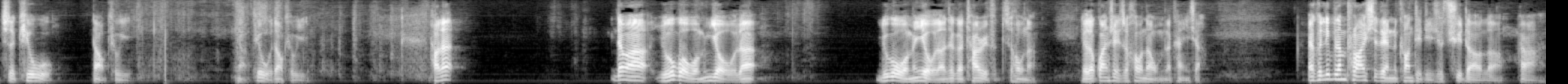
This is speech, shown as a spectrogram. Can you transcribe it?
是 Q 五到 Q 一啊，Q 五到 Q 一。好的，那么如果我们有了，如果我们有了这个 tariff 之后呢，有了关税之后呢，我们来看一下 equilibrium price and quantity 就去到了啊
